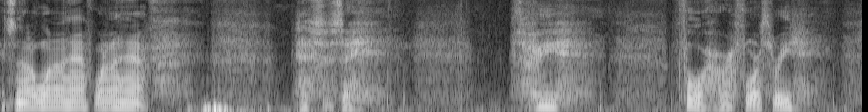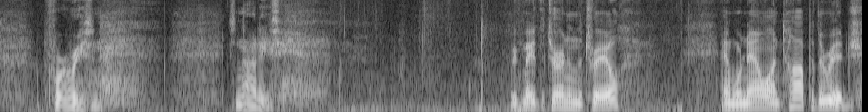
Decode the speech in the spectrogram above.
It's not a one and a half, one and a half. This is a three, four, or a four, three for a reason. It's not easy. We've made the turn in the trail and we're now on top of the ridge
